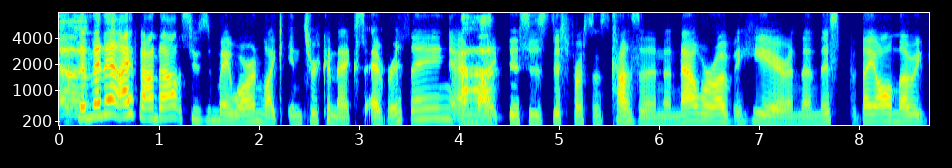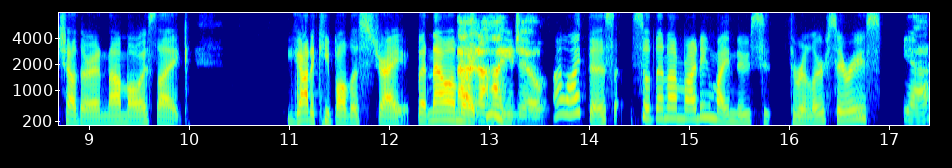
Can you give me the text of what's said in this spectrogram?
I love the minute I found out Susan May Warren like interconnects everything and Uh-huh. like this is this person's cousin and now we're over here and then this they all know each other and I'm always like you got to keep all this straight. But now I'm I like don't know how "Hmm, you do. I like this. So then I'm writing my new thriller series Yeah.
